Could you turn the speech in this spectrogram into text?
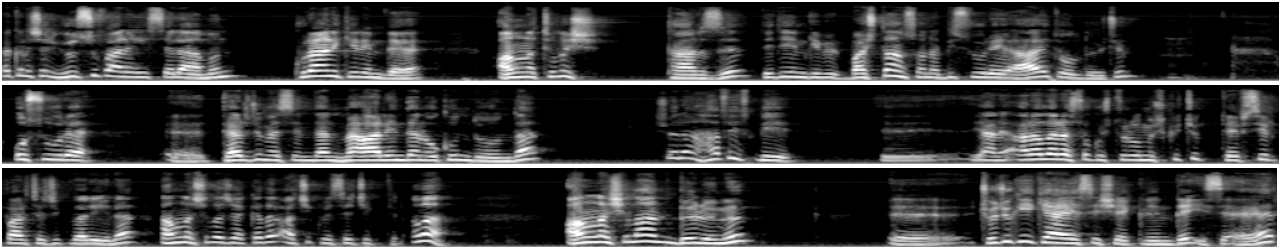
Arkadaşlar Yusuf Aleyhisselam'ın Kur'an-ı Kerim'de anlatılış tarzı dediğim gibi baştan sona bir sureye ait olduğu için o sure e, tercümesinden, mealinden okunduğunda şöyle hafif bir e, yani aralara sokuşturulmuş küçük tefsir parçacıklarıyla anlaşılacak kadar açık ve seçiktir. Ama anlaşılan bölümü e, çocuk hikayesi şeklinde ise eğer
